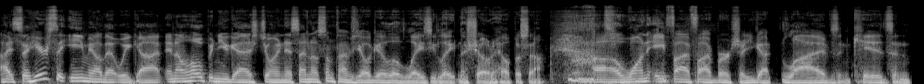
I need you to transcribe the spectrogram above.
All right, so here's the email that we got, and I'm hoping you guys join us. I know sometimes y'all get a little lazy late in the show to help us out. Uh, one eight five five Bert Show. You got lives and kids and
